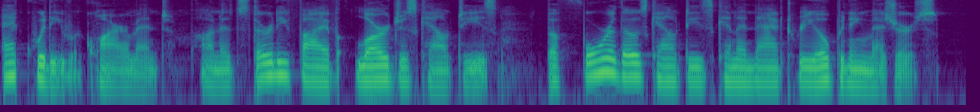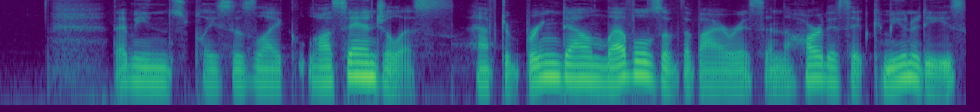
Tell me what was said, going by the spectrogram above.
equity requirement on its 35 largest counties before those counties can enact reopening measures. That means places like Los Angeles have to bring down levels of the virus in the hardest hit communities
